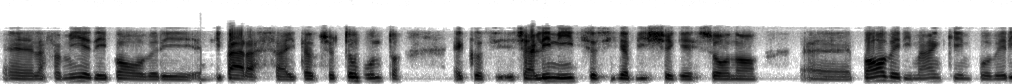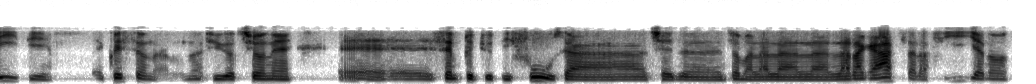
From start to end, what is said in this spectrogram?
eh, la famiglia dei poveri di Parasite, a un certo punto, ecco, cioè all'inizio si capisce che sono eh, poveri ma anche impoveriti e questa è una, una situazione eh, sempre più diffusa, cioè, insomma, la, la, la, ragazza, la figlia no,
